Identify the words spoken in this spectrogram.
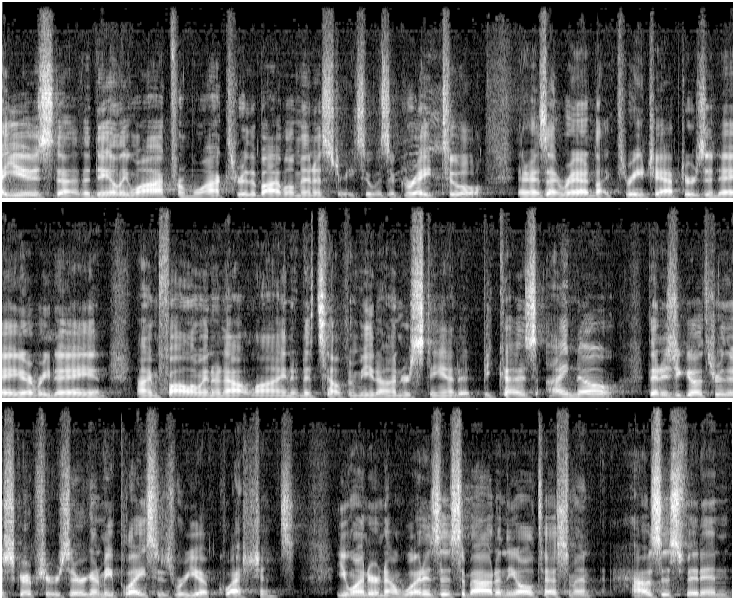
used uh, the daily walk from Walk Through the Bible Ministries. It was a great tool. And as I read like three chapters a day, every day, and I'm following an outline, and it's helping me to understand it because I know that as you go through the scriptures, there are going to be places where you have questions. You wonder, now, what is this about in the Old Testament? How does this fit in?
